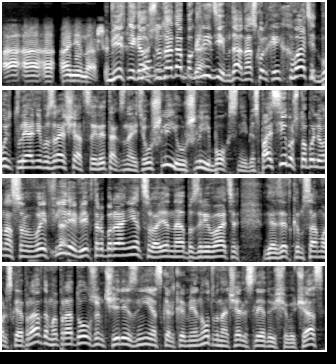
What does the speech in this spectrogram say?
а, а, а, а не наше. Виктор Николаевич, ну, ну тогда поглядим, да. да, насколько их хватит, будут ли они возвращаться или так, знаете, ушли и ушли, и бог с ними. Спасибо, что были у нас в эфире. Да. Виктор Баранец, военный обозреватель газет «Комсомольская правда». Мы продолжим через несколько минут в начале следующего часа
